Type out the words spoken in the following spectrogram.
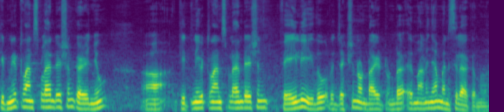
കിഡ്നി ട്രാൻസ്പ്ലാന്റേഷൻ കഴിഞ്ഞു. കിഡ്നി ട്രാൻസ്പ്ലാന്റേഷൻ ഫെയിൽ ചെയ്തു റിജക്ഷൻ ഉണ്ടായിട്ടുണ്ട് എന്നാണ് ഞാൻ മനസ്സിലാക്കുന്നത്.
